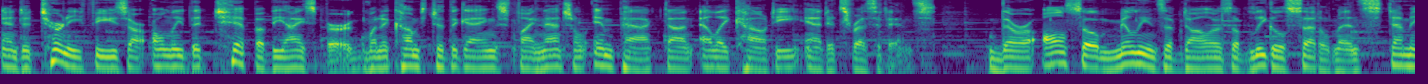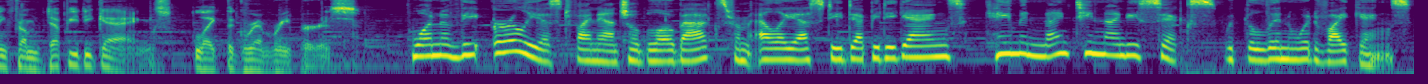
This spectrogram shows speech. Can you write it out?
And attorney fees are only the tip of the iceberg when it comes to the gang's financial impact on LA County and its residents. There are also millions of dollars of legal settlements stemming from deputy gangs like the Grim Reapers. One of the earliest financial blowbacks from LASD deputy gangs came in 1996 with the Lynwood Vikings.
